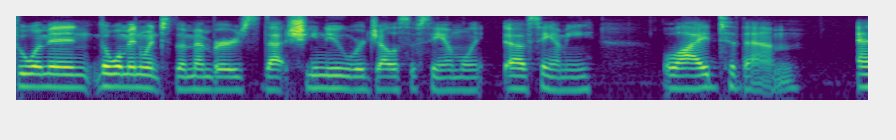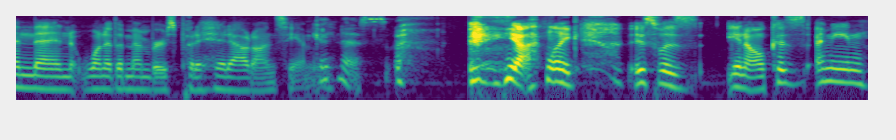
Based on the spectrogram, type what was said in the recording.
The women the woman went to the members that she knew were jealous of Sammy, of Sammy, lied to them, and then one of the members put a hit out on Sammy. Goodness. yeah, like this was, you know, because I mean,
